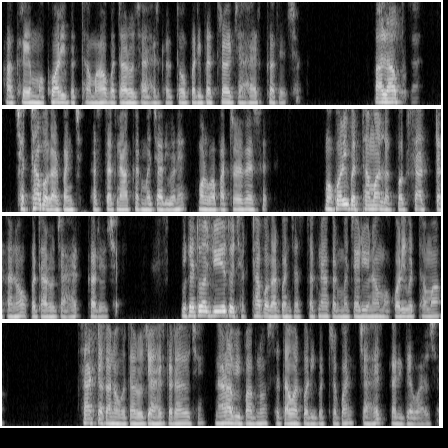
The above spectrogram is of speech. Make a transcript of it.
આખરે મોંઘવારી ભથ્થામાં વધારો જાહેર કરતો પરિપત્ર જાહેર કર્યો છે. આ લાભ છઠ્ઠા પગાર પંચ હસ્તકના કર્મચારીઓને મળવાપાત્ર રહેશે. મોંઘવારી ભથ્થામાં લગભગ સાત ટકાનો વધારો જાહેર કર્યો છે. વિગતવાર જોઈએ તો છઠ્ઠા પગાર પંચ હસ્તકના કર્મચારીઓના મોંઘવારી ભથ્થામાં સાત ટકાનો વધારો જાહેર કરાયો છે. નાણાં વિભાગનો સત્તાવાર પરિપત્ર પણ જાહેર કરી દેવાયો છે.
